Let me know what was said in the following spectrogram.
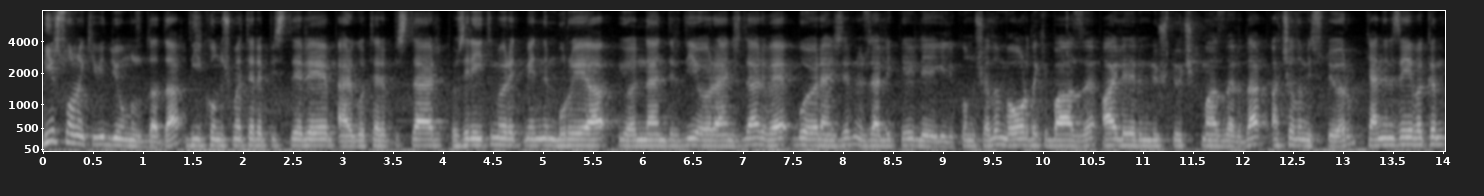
Bir sonraki videomuzda da dil konuşma terapistleri, ergoterapistler, özel eğitim öğretmeninin buraya yönlendirdiği öğrenciler ve bu öğrencilerin özellikleriyle ilgili konuşalım ve oradaki bazı ailelerin düştüğü çıkmazları da açalım istiyorum. Kendinize iyi bakın.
